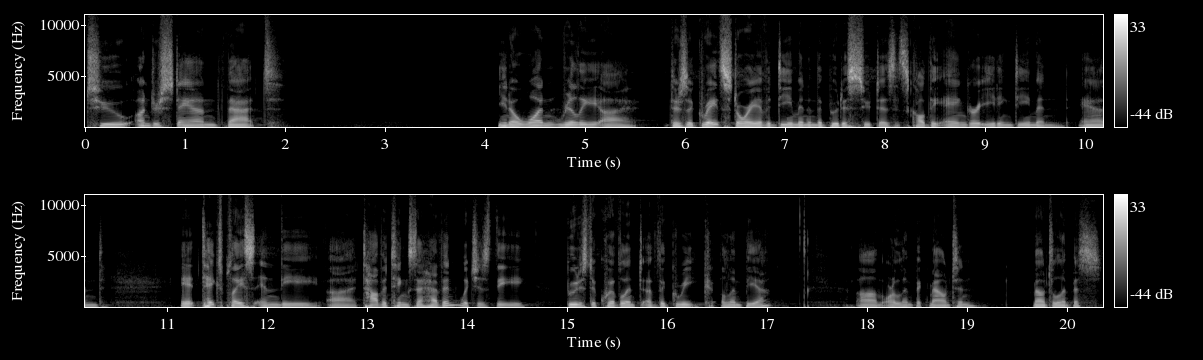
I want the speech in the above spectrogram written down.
to understand that, you know, one really. Uh, there's a great story of a demon in the Buddhist suttas. It's called the anger eating demon. And it takes place in the uh, Tavatimsa heaven, which is the Buddhist equivalent of the Greek Olympia um, or Olympic mountain, Mount Olympus,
